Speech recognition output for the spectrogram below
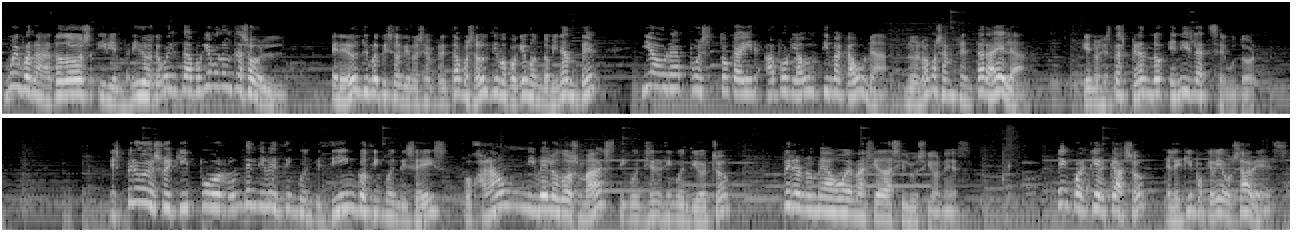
Muy buenas a todos y bienvenidos de vuelta a Pokémon Ultrasol. En el último episodio nos enfrentamos al último Pokémon dominante y ahora pues toca ir a por la última Kauna. Nos vamos a enfrentar a Ela, que nos está esperando en Isla Executor. Espero que su equipo ronde el nivel 55-56, ojalá un nivel o dos más, 57-58, pero no me hago demasiadas ilusiones. En cualquier caso, el equipo que voy a usar es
